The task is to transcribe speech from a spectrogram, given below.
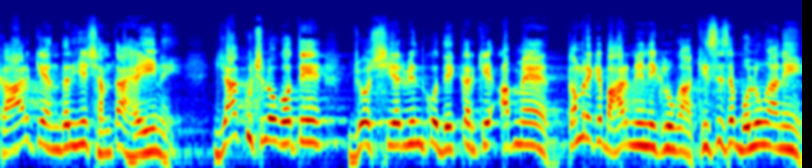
car के अंदर ये क्षमता है ही नहीं। या कुछ लोग होते हैं जो शेयरविंद को देख करके, अब मैं कमरे के बाहर नहीं निकलूँगा, किसी से बोलूँगा नहीं,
